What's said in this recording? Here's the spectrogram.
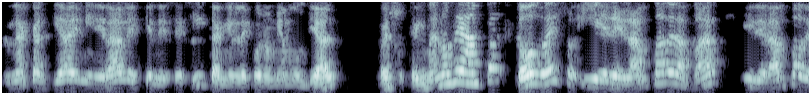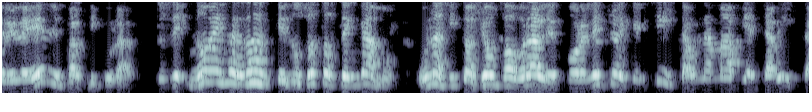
una cantidad de minerales que necesitan en la economía mundial, pues está en manos de AMPA todo eso, y del AMPA de la FARC y del AMPA del ELN en particular. Entonces, no es verdad que nosotros tengamos una situación favorable por el hecho de que exista una mafia chavista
